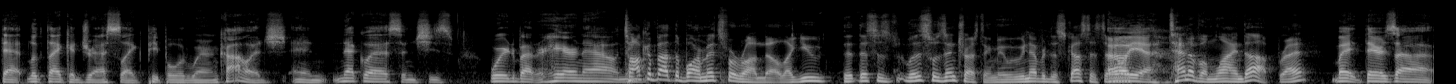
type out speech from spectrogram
that looked like a dress like people would wear in college, and necklace, and she's worried about her hair now. And then- Talk about the bar mitzvah run though. Like you, th- this is this was interesting. I mean, we never discussed this. There Oh, like yeah. ten of them lined up, right? But there's uh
